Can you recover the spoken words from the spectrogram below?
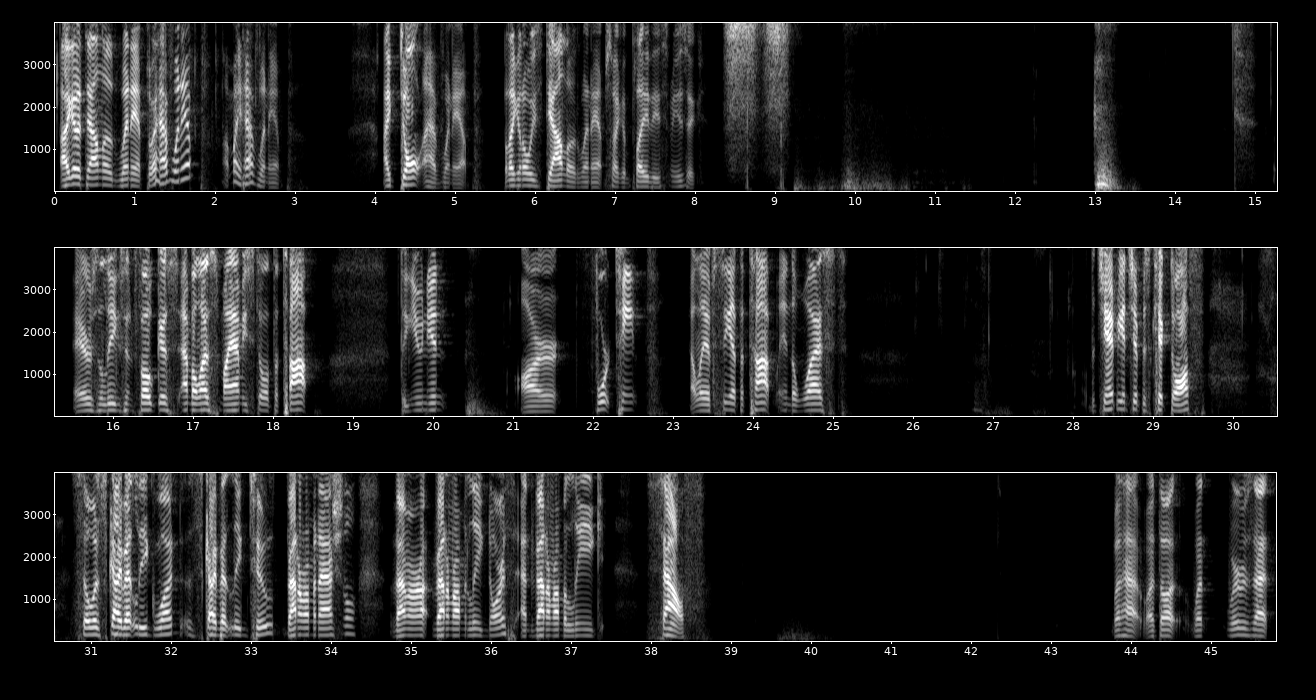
I gotta download Winamp. Do I have Winamp? I might have Winamp. I don't have Winamp, but I can always download Winamp so I can play these music. There's the leagues in focus. MLS Miami still at the top. The Union are 14th. LAFC at the top in the West. The championship is kicked off. So is Skybet League One, Skybet League Two, Vanarama National, Vanarama League North, and Vanarama League South. What happened? I thought what where was that?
